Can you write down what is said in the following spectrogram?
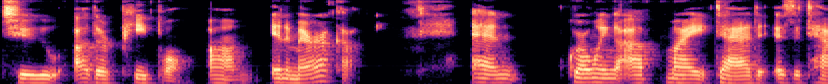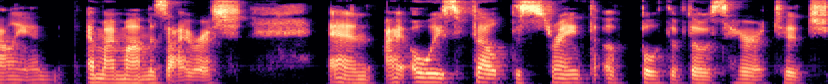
to other people um, in America. And growing up, my dad is Italian and my mom is Irish. And I always felt the strength of both of those heritage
